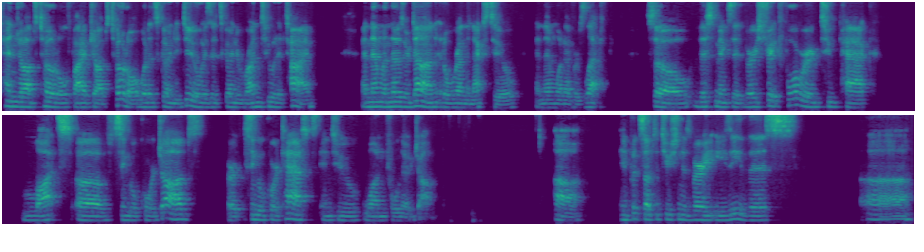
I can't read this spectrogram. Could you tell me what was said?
10 jobs total, five jobs total, what it's going to do is it's going to run two at a time and then when those are done, it'll run the next two and then whatever's left. So this makes it very straightforward to pack lots of single core jobs or single core tasks into one full node job. Uh, input substitution is very easy. This, uh,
